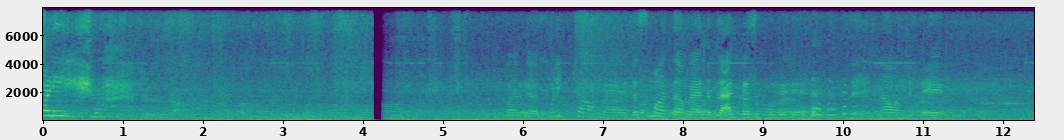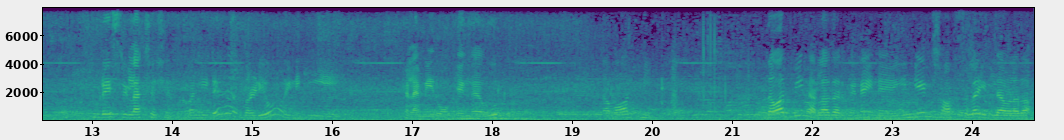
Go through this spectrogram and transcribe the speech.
மடீஸ்வா பாருங்க குளிக்காம ட்ரெஸ் இந்த பிளாக் ட்ரெஸ்ஸை போட்டுட்டு நான் வந்துட்டு டூ டேஸ் ரிலாக்ஸேஷன் பண்ணிவிட்டு மறுபடியும் இன்னைக்கு கிளம்பிடுவோம் எங்கள் ஊர் தவாத் மீன் தவாத் மீன் நல்லா தான் இருக்கு. ஏன்னா இந்த இந்தியன் ஷாப்ஸ் எல்லாம் இல்லை அவ்வளோதான்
